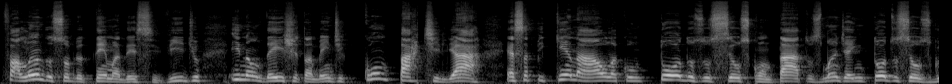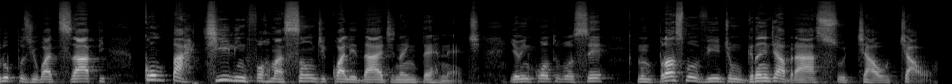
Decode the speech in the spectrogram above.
falando sobre o tema desse vídeo e não deixe também de compartilhar essa pequena aula com todos os seus contatos, mande aí em todos os seus grupos de WhatsApp, compartilhe informação de qualidade na internet. E eu encontro você num próximo vídeo. Um grande abraço. Tchau, tchau.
